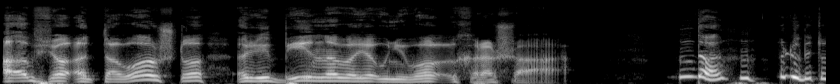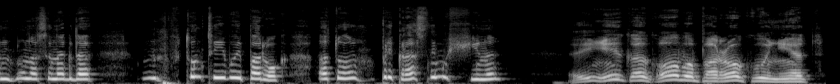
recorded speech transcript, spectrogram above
А все от того, что рябиновая у него хороша. — Да, любит он у нас иногда. В том-то его и порог, а то прекрасный мужчина. — Никакого пороку нет.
